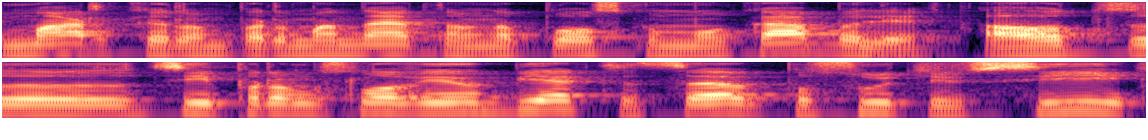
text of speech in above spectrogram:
маркером перманентним на плоскому кабелі. А от е, ці промислові об'єкти, це по суті всі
